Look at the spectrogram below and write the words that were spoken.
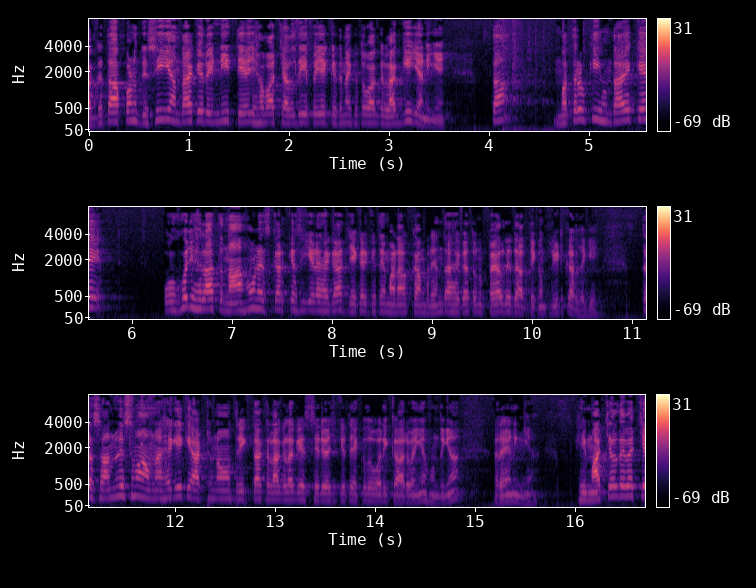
ਅੱਗ ਤਾਂ ਆਪਾਂ ਨੂੰ ਦਿਸੀ ਜਾਂਦਾ ਕਿ ਇੰਨੀ ਤੇਜ਼ ਹਵਾ ਚੱਲਦੀ ਪਈ ਹੈ, ਕਿਤੇ ਨਾ ਕਿਤੇ ਅੱਗ ਲੱਗ ਹੀ ਜਾਣੀ ਹੈ। ਤਾਂ ਮਤਲਬ ਕੀ ਹੁੰਦਾ ਹੈ ਕਿ ਉਹੋ ਜਿਹੇ ਹਾਲਾਤ ਨਾ ਹੋਣ, ਇਸ ਕਰਕੇ ਅਸੀਂ ਜਿਹੜਾ ਹੈਗਾ, ਜੇਕਰ ਕਿਤੇ ਮਾੜਾ ਕੰਮ ਰਹਿੰਦਾ ਹੈਗਾ ਤੁਹਾਨੂੰ ਪਹਿਲ ਦੇ ਆਧਾਰ ਤੇ ਕੰਪਲੀਟ ਕਰ ਲਈਏ। ਤਾਂ ਸਾਨੂੰ ਇਹ ਸੰਭਾਵਨਾ ਹੈਗੀ ਕਿ 8-9 ਤਰੀਕ ਤੱਕ ਅਲੱਗ-ਅਲੱਗ ਹਿੱਸੇ ਦੇ ਵਿੱਚ ਕਿਤੇ ਇੱਕ ਦੋ ਵਾਰੀ ਕਾਰਵਾਈਆਂ ਹੁੰਦੀਆਂ ਰਹਿਣਗੀਆਂ। ਹਿਮਾਚਲ ਦੇ ਵਿੱਚ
